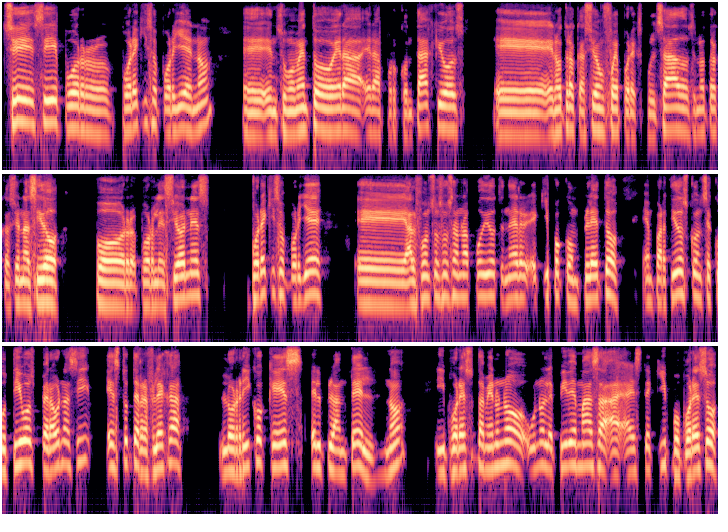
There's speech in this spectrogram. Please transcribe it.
Sí, sí, por, por X o por Y, ¿no? Eh, en su momento era, era por contagios, eh, en otra ocasión fue por expulsados, en otra ocasión ha sido por, por lesiones, por X o por Y. Eh, Alfonso Sosa no ha podido tener equipo completo en partidos consecutivos, pero aún así esto te refleja lo rico que es el plantel, ¿no? y por eso también uno, uno le pide más a, este equipo. Por eso,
